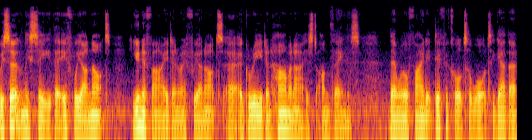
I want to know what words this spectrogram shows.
We certainly see that if we are not unified and if we are not uh, agreed and harmonized on things, then we'll find it difficult to walk together.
